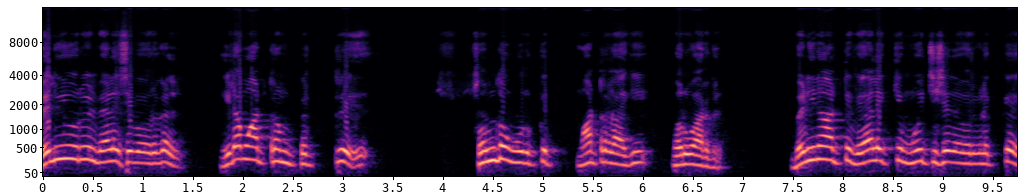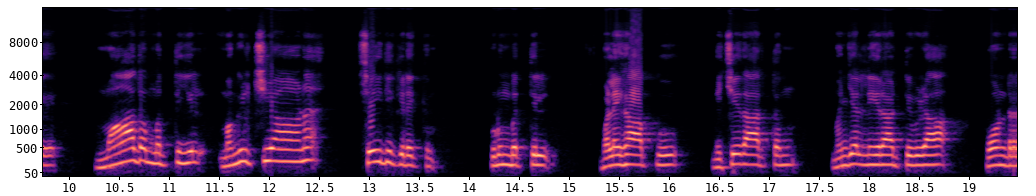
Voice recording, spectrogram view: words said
வெளியூரில் வேலை செய்பவர்கள் இடமாற்றம் பெற்று சொந்த ஊருக்கு மாற்றலாகி வருவார்கள். வெளிநாட்டு வேலைக்கு முயற்சி செய்தவர்களுக்கு மாத மத்தியில் மகிழ்ச்சியான செய்தி கிடைக்கும். குடும்பத்தில் வளைகாப்பு நிச்சயதார்த்தம் மஞ்சள் நீராட்டு விழா போன்ற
